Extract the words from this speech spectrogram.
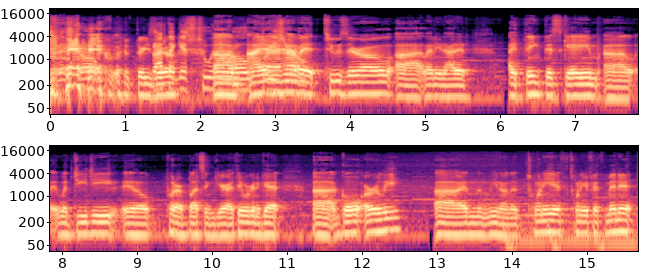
Let's go. 3 Plata 0. gets two in a row. Um, I, I 3-0. have it 2 0 uh, Atlanta United. I think this game uh, with GG, it'll put our butts in gear. I think we're going to get uh, a goal early uh, in the, you know, the 20th, 25th minute.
